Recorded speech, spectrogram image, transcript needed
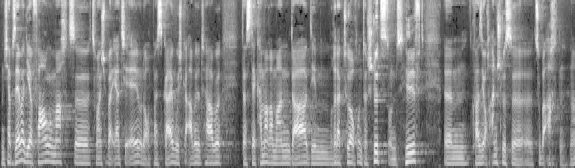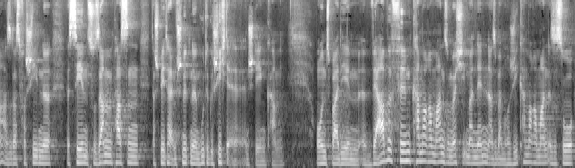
Und ich habe selber die Erfahrung gemacht, äh, zum Beispiel bei RTL oder auch bei Sky, wo ich gearbeitet habe, dass der Kameramann da dem Redakteur auch unterstützt und hilft, ähm, quasi auch Anschlüsse äh, zu beachten. Ne? Also dass verschiedene Szenen zusammenpassen, dass später im Schnitt eine gute Geschichte äh, entstehen kann. Und bei dem äh, Werbefilmkameramann, so möchte ich ihn mal nennen, also beim Regiekameramann ist es so,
